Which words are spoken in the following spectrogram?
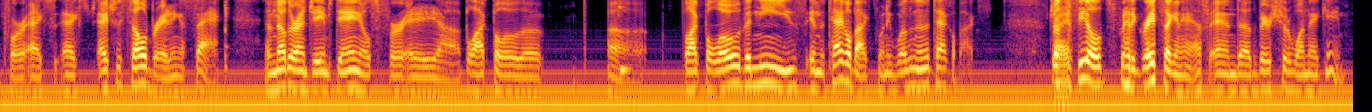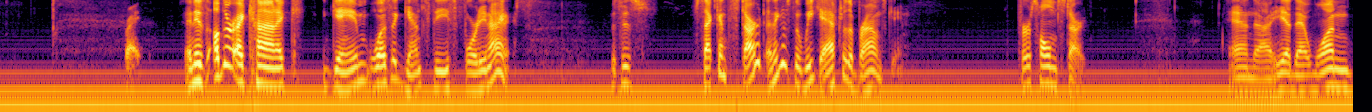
for act- act- actually celebrating a sack, and another on James Daniels for a uh, block below the uh, block below the knees in the tackle box when he wasn't in the tackle box. Justin Right. Fields had a great second half, and uh, the Bears should have won that game. Right. And his other iconic game was against these 49ers. It was his second start. I think it was the week after the Browns game. First home start. And uh, he had that one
